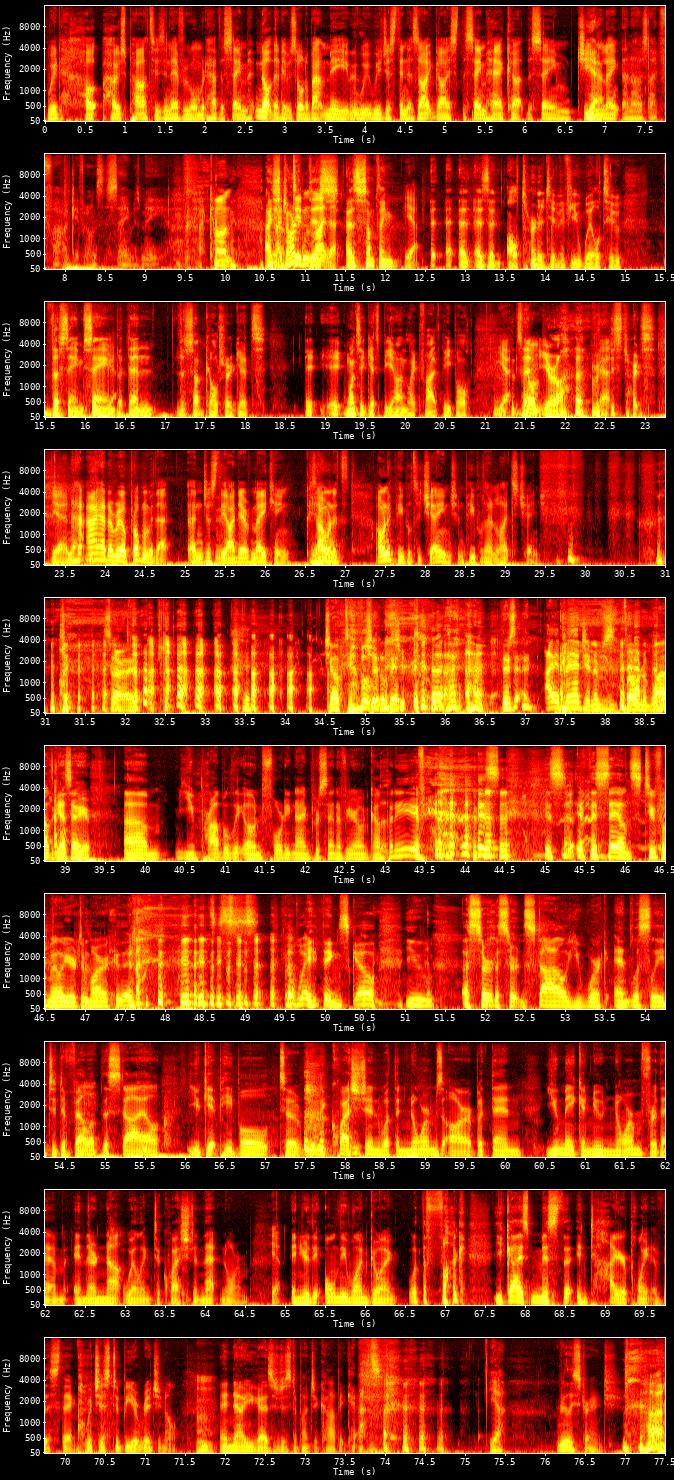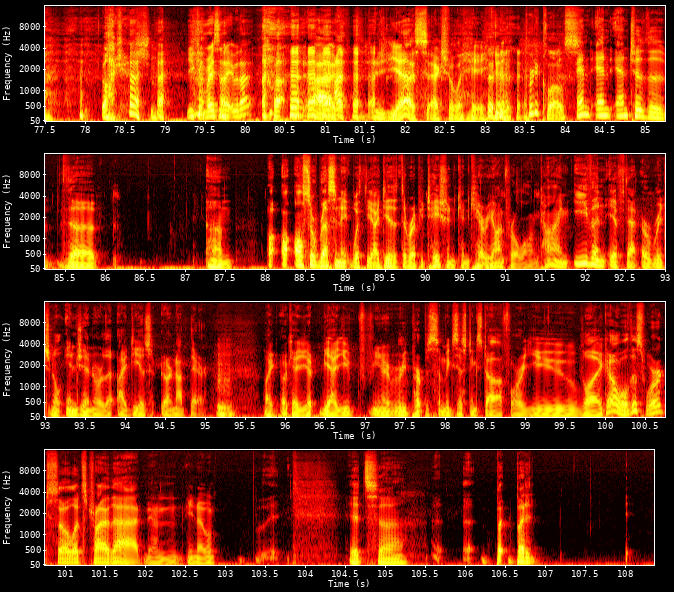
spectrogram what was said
we'd ho- host parties and everyone would have the same. Not that it was all about me. We, we were just in a zeitgeist, the same haircut, the same jean Yeah. length, and I was like, "Fuck, everyone's the same as me." I can't. I started didn't this like that. as something Yeah. as an alternative, if you will, to the same same. Yeah. But then the subculture gets it, it once it gets beyond like five people, Yeah, it's then gone. you're all really Yeah. starts. Yeah, and I had a real problem with that, and just the idea of making because I Yeah. wanted, I wanted people to change, and people don't like to change. Sorry. Choked up a little bit. There's, I imagine, I'm just throwing a wild guess out here. Um, you probably own 49% of your own company. If, is- is- if this sounds too familiar to Mark, then the way things go. You assert a certain style, you work endlessly to develop the style, you get people to really question what the norms are, but then you make a new norm for them and they're not willing to question that norm. Yeah. And you're the only one going, What the fuck? You guys missed the entire point of this thing, which is to be original. And now you guys are just a bunch of copycats. Yeah, really strange. Huh. You can resonate with that. Uh, yes, actually. Pretty close. and and and to the the um a- a- also resonate with the idea that the reputation can carry on for a long time even if that original engine or the ideas are not there. Like okay yeah you you know repurpose some existing stuff or you like oh well this worked so let's try that. And you know it's uh but but it,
